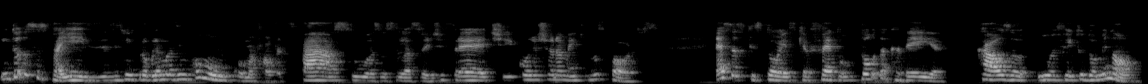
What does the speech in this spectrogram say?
Em todos os países existem problemas em comum, como a falta de espaço, as oscilações de frete e congestionamento nos portos. Essas questões que afetam toda a cadeia causam um efeito dominó.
